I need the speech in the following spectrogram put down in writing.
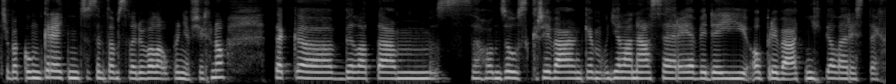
třeba konkrétní, co jsem tam sledovala úplně všechno, tak uh, byla tam s Honzou Skřivánkem udělaná série videí o privátních galeristech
